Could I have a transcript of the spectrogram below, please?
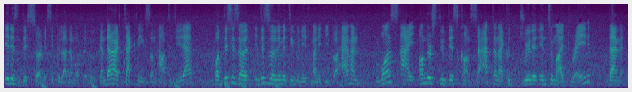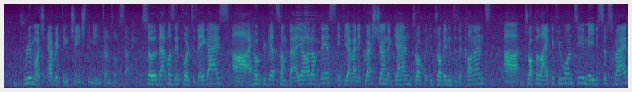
it is a disservice if you let them off the hook. And there are techniques on how to do that. But this is a this is a limiting belief many people have, and once I understood this concept and I could drill it into my brain, then pretty much everything changed to me in terms of selling. So that was it for today, guys. Uh, I hope you get some value out of this. If you have any question, again, drop it, drop it into the comments. Uh, drop a like if you want to, maybe subscribe,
